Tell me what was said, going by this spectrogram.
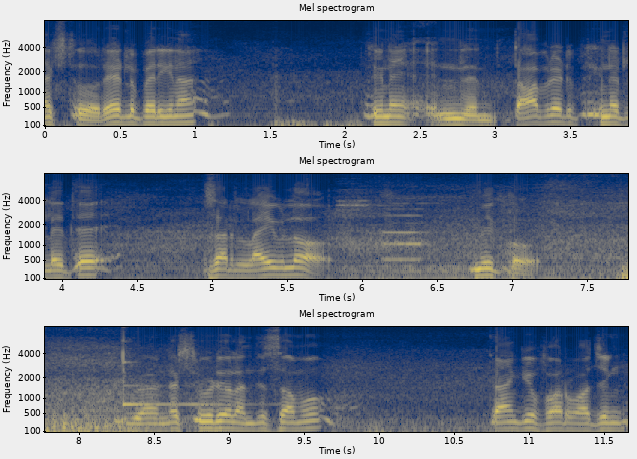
నెక్స్ట్ రేట్లు పెరిగినా పెరిగిన టాప్ రేటు పెరిగినట్లయితే ఈసారి లైవ్లో మీకు నెక్స్ట్ వీడియోలు అందిస్తాము. Thank you for watching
